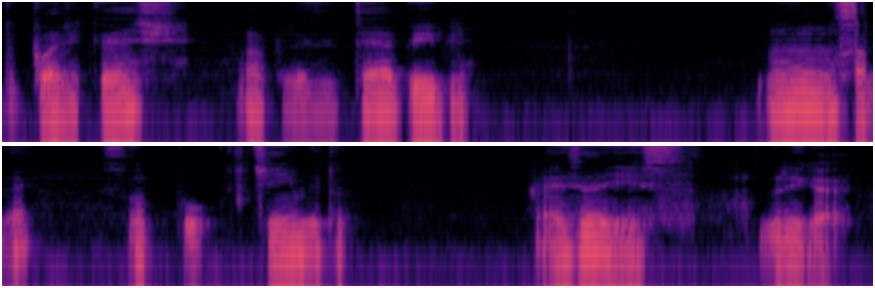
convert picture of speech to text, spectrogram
do podcast. Eu apresentei a Bíblia. Não, né? Sou um pouco tímido. Mas é isso. Obrigado.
